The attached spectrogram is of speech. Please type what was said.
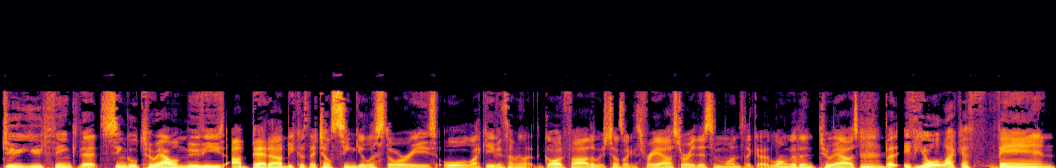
do you think that single two hour movies are better because they tell singular stories or like even something like The Godfather, which tells like a three hour story? There's some ones that go longer than two hours. Hmm. But if you're like a fan,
